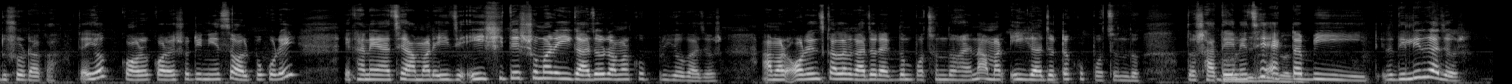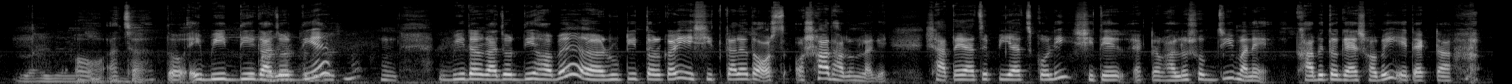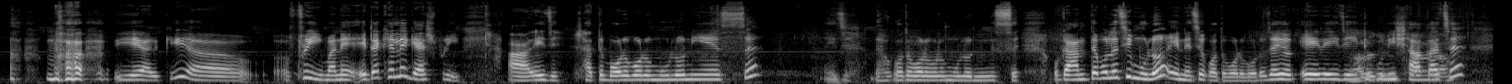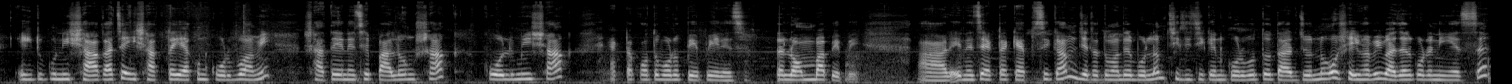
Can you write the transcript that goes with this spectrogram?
দুশো টাকা। যাই হোক কড়- কড়াইশুঁটি নিয়ে এসে অল্প করেই এখানে আছে আমার এই যে এই শীতের সময় এই গাজর আমার খুব প্রিয় গাজর। আমার অরেঞ্জ কালার গাজর একদম পছন্দ হয় না আমার এই গাজরটা খুব পছন্দ। তো সাথে এনেছে একটা বিট। এটা দিল্লির গাজর? ও আচ্ছা। তো এই বিট দিয়ে গাজর দিয়ে হুম বিট আর গাজর দিয়ে হবে রুটির তরকারি। এই শীতকালে তো অস- অসাধারণ লাগে। সাথে আছে পেঁয়াজ কলি শীতের একটা ভালো সবজি মানে খাবে তো গ্যাস হবেই। এটা একটা ইয়ে আর কি ফ্রি মানে এটা খেলে গ্যাস ফ্রি আর এই যে সাথে বড় বড় মূলো নিয়ে এসছে। এই যে দেখো কত বড় বড় মূলো নিয়ে এসছে। ওকে আনতে বলেছি মূলো এনেছে কত বড় বড়। যাই হোক এর এই যে এইটুকুনি শাক আছে। এইটুকুনি শাক আছে, এই শাকটাই এখন করব আমি। সাথে এনেছে পালং শাক, কলমি শাক, একটা কত বড় পেঁপে এনেছে, একটা লম্বা পেঁপে। আর এনেছে একটা ক্যাপসিকাম, যেটা তোমাদের বললাম, চিলি চিকেন করব তো তার জন্য। ও সেইভাবেই বাজার করে নিয়ে এসছে।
